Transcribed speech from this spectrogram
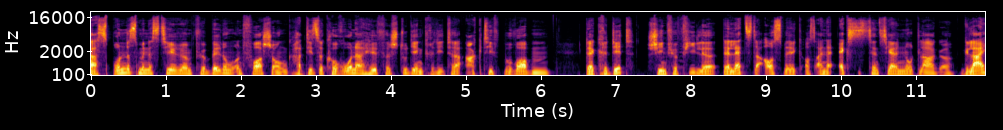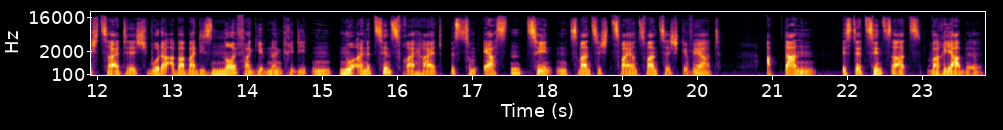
Das Bundesministerium für Bildung und Forschung hat diese Corona-Hilfe-Studienkredite aktiv beworben. Der Kredit schien für viele der letzte Ausweg aus einer existenziellen Notlage. Gleichzeitig wurde aber bei diesen neu vergebenen Krediten nur eine Zinsfreiheit bis zum 1.10.2022 gewährt. Ab dann ist der Zinssatz variabel.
